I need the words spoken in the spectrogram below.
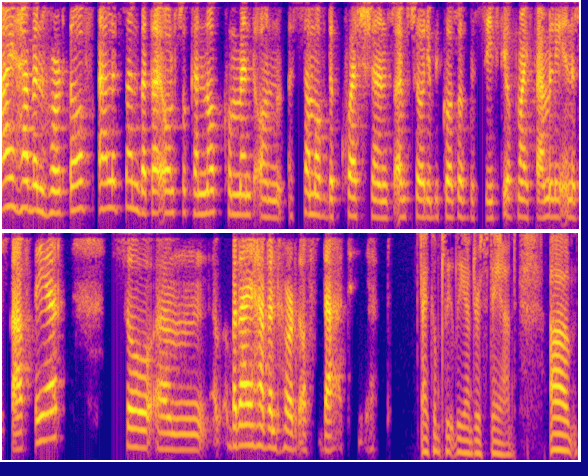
I haven't heard of Allison, but I also cannot comment on some of the questions. I'm sorry because of the safety of my family and staff there. So, um, but I haven't heard of that yet. I completely understand. Um,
